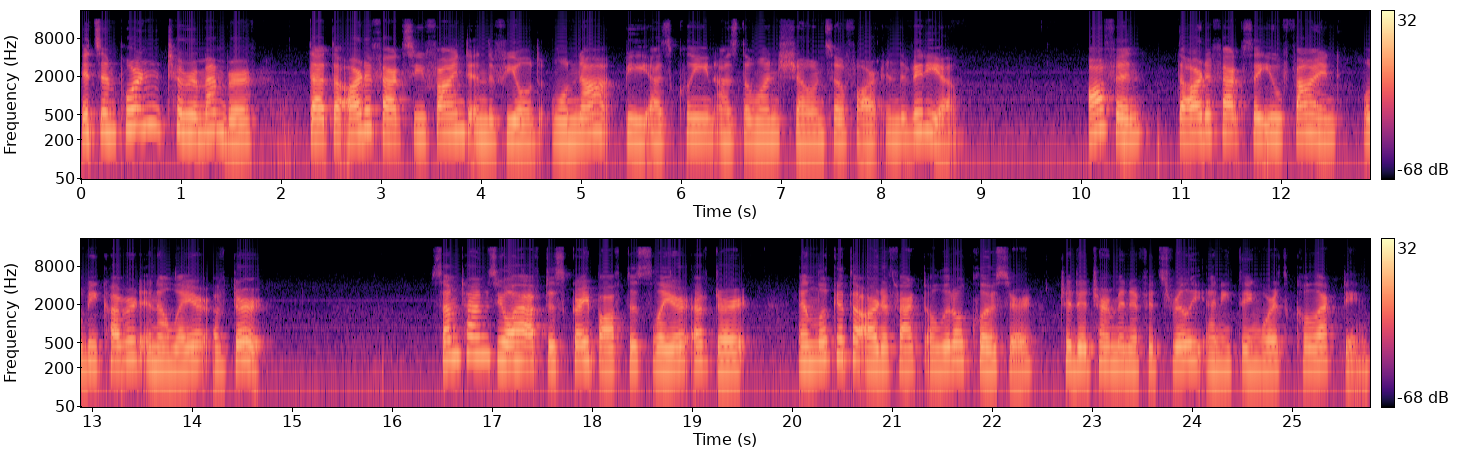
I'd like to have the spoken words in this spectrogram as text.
It's important to remember that the artifacts you find in the field will not be as clean as the ones shown so far in the video. Often, the artifacts that you find will be covered in a layer of dirt. Sometimes you'll have to scrape off this layer of dirt and look at the artifact a little closer to determine if it's really anything worth collecting.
